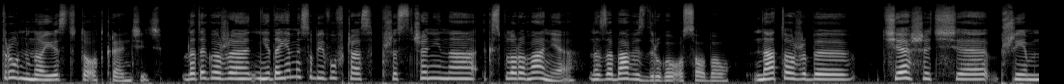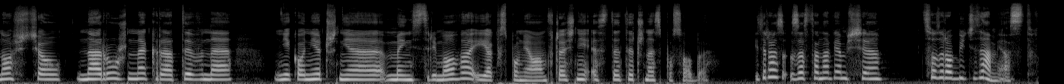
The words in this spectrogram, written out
trudno jest to odkręcić. Dlatego, że nie dajemy sobie wówczas przestrzeni na eksplorowanie, na zabawy z drugą osobą, na to, żeby cieszyć się przyjemnością na różne kreatywne, niekoniecznie mainstreamowe i, jak wspomniałam wcześniej, estetyczne sposoby. I teraz zastanawiam się, co zrobić zamiast.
